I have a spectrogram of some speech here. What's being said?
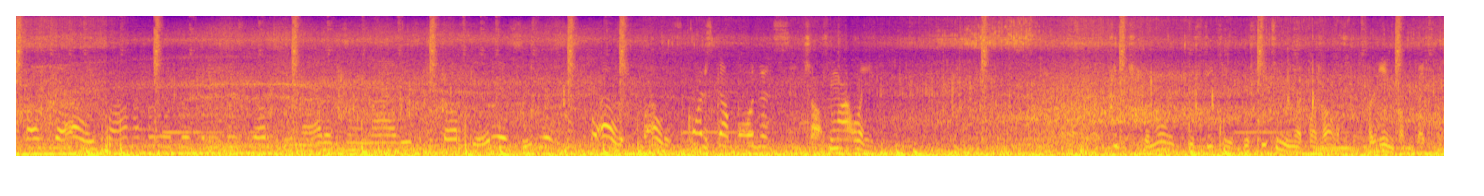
спасал, и сам отвлеку три шестерки, надо остановить шторки, рельсы, рельсы, шпалы, шпалы, скользко будет сейчас, малый. Птичка, ну пустите, пустите меня, пожалуйста, блин, там такие.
